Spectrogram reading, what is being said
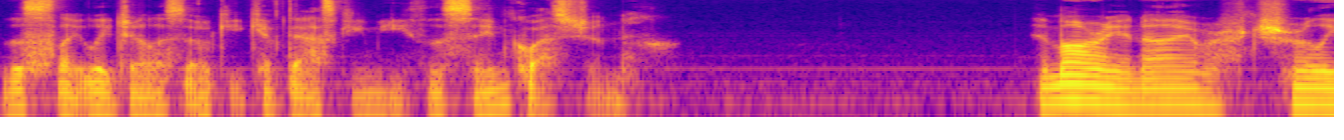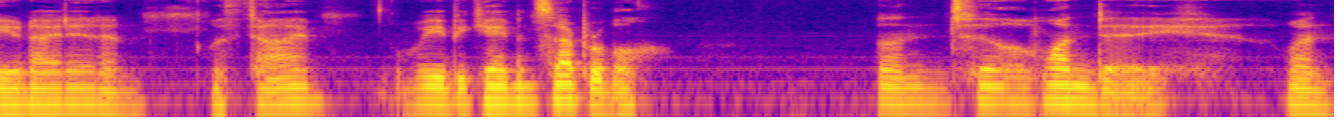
The slightly jealous Oki kept asking me the same question. Himari and I were truly united, and with time, we became inseparable. Until one day, when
